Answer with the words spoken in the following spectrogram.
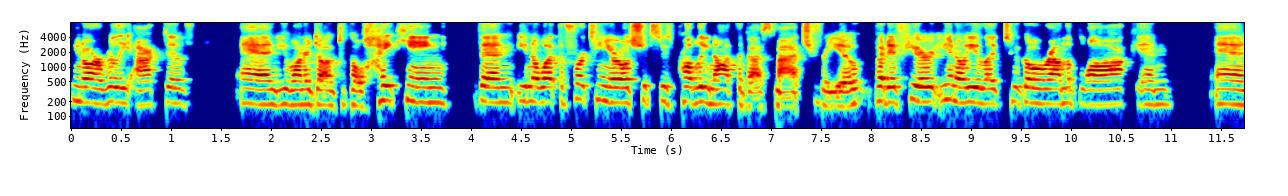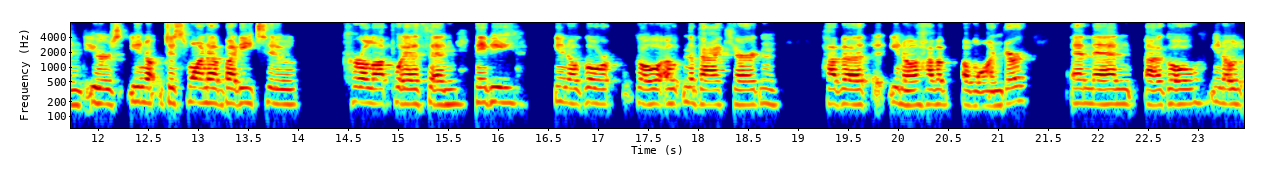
you know, are really active and you want a dog to go hiking, then you know what the 14 year old Shih Tzu is probably not the best match for you. But if you're, you know, you like to go around the block and and you're, you know, just want a buddy to curl up with and maybe, you know, go go out in the backyard and have a, you know, have a, a wander and then uh, go, you know,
